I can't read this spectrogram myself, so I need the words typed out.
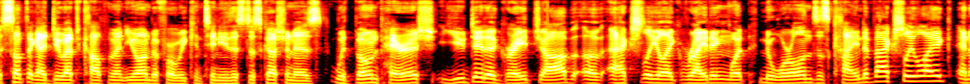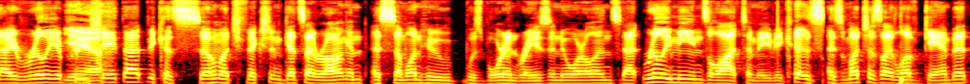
something I do have to compliment you on before we continue this discussion is with Bone Parish, you did a great job of actually like writing what New Orleans is kind of actually like. And I really appreciate that because so much fiction gets that wrong. And as someone who was born and raised in New Orleans, that really means a lot to me because as much as I love Gambit,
